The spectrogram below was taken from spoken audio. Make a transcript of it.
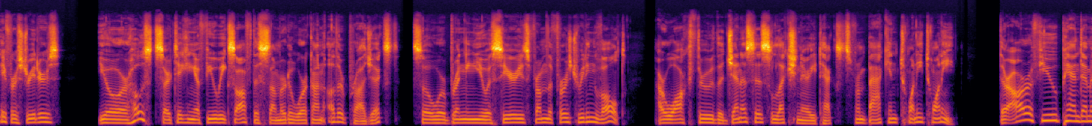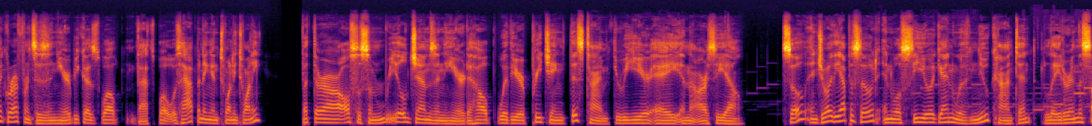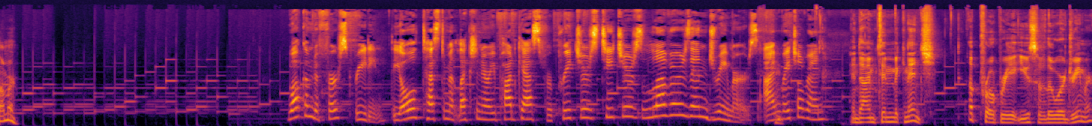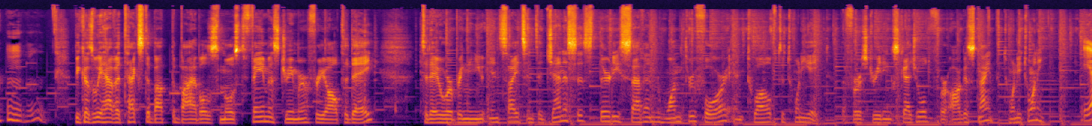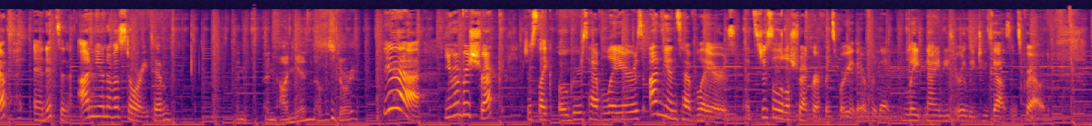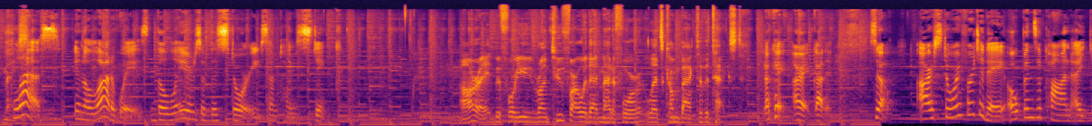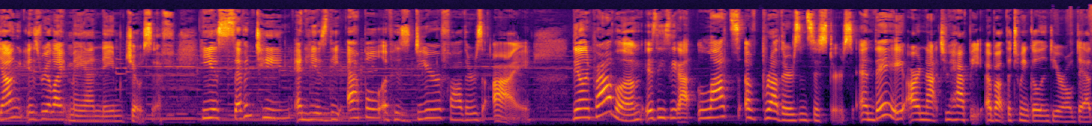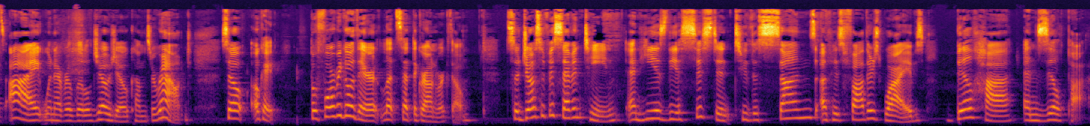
Hey, first readers. Your hosts are taking a few weeks off this summer to work on other projects, so we're bringing you a series from the First Reading Vault, our walk through the Genesis lectionary texts from back in 2020. There are a few pandemic references in here because, well, that's what was happening in 2020, but there are also some real gems in here to help with your preaching this time through year A in the RCL. So enjoy the episode, and we'll see you again with new content later in the summer. Welcome to First Reading, the Old Testament lectionary podcast for preachers, teachers, lovers, and dreamers. I'm Rachel Wren. And I'm Tim McNinch. Appropriate use of the word dreamer. Mm-hmm. Because we have a text about the Bible's most famous dreamer for y'all today. Today we're bringing you insights into Genesis 37, 1 through 4, and 12 to 28, the first reading scheduled for August 9th, 2020. Yep, and it's an onion of a story, Tim an, an onion of a story? yeah. You remember Shrek? Just like ogres have layers, onions have layers. That's just a little Shrek reference for you there for that late 90s, early 2000s crowd. Nice. Plus, in a lot of ways, the layers of this story sometimes stink. All right, before you run too far with that metaphor, let's come back to the text. Okay, all right, got it. So, our story for today opens upon a young Israelite man named Joseph. He is 17 and he is the apple of his dear father's eye. The only problem is he's got lots of brothers and sisters, and they are not too happy about the twinkle in dear old dad's eye whenever little Jojo comes around. So, okay, before we go there, let's set the groundwork though. So Joseph is 17, and he is the assistant to the sons of his father's wives, Bilhah and Zilpah.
